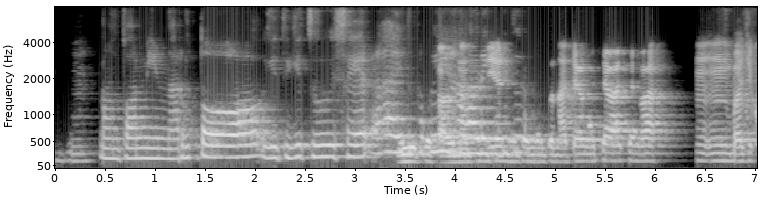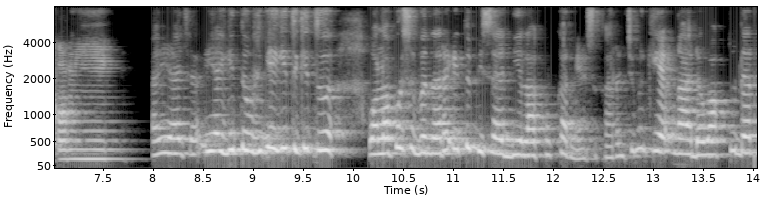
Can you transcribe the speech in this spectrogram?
Mhm. Nontonin Naruto gitu-gitu. Saya, ah itu Gitu, pokoknya hal-hal ya gitu. nonton acara-acara acara, mm-mm, baca komik. Ah, iya, iya gitu, iya gitu-gitu. Walaupun sebenarnya itu bisa dilakukan ya sekarang, cuma kayak nggak ada waktu dan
